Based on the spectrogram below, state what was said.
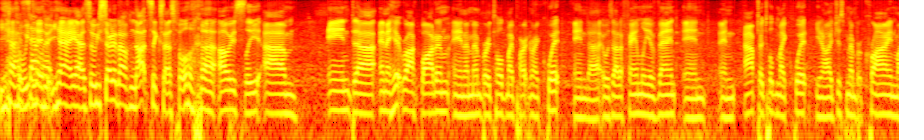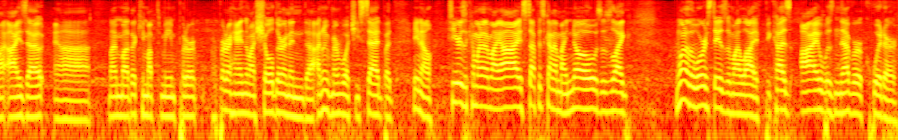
Yeah, we did. it. Yeah, yeah. So we started off not successful, uh, obviously, um, and uh, and I hit rock bottom. And I remember I told my partner I quit, and uh, it was at a family event. And and after I told him I quit, you know, I just remember crying my eyes out. Uh, my mother came up to me and put her put her hand on my shoulder, and, and uh, I don't even remember what she said, but you know, tears are coming out of my eyes, stuff is coming out of my nose. It was like one of the worst days of my life because I was never a quitter.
